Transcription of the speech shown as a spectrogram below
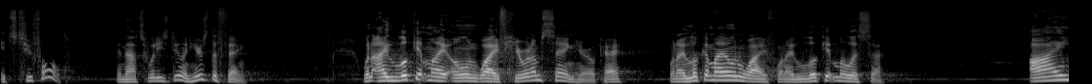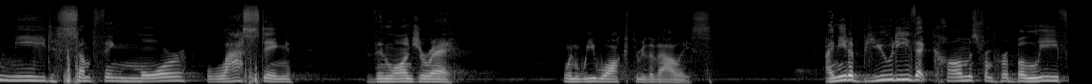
It's twofold. And that's what he's doing. Here's the thing when I look at my own wife, hear what I'm saying here, okay? When I look at my own wife, when I look at Melissa, I need something more lasting than lingerie when we walk through the valleys. I need a beauty that comes from her belief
